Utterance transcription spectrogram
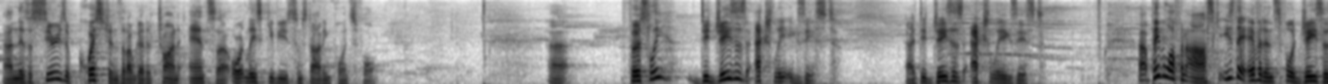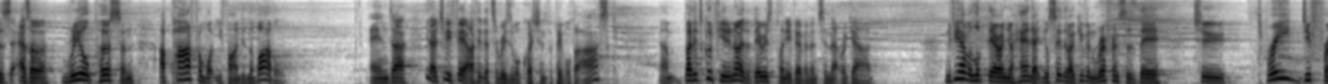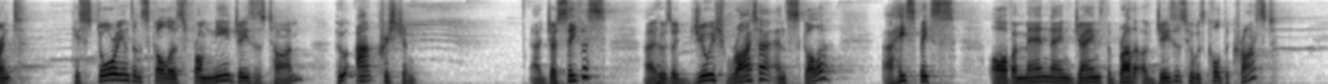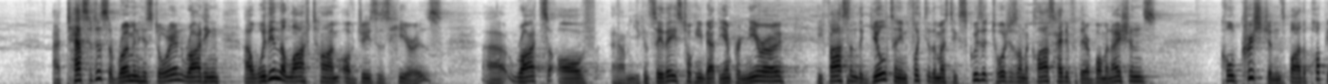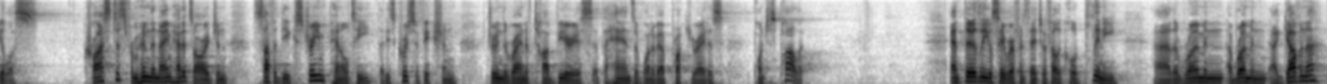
And there's a series of questions that I'm going to try and answer, or at least give you some starting points for. Uh, Firstly, did Jesus actually exist? Uh, did Jesus actually exist? Uh, people often ask Is there evidence for Jesus as a real person apart from what you find in the Bible? And, uh, you know, to be fair, I think that's a reasonable question for people to ask. Um, but it's good for you to know that there is plenty of evidence in that regard. And if you have a look there on your handout, you'll see that I've given references there to three different historians and scholars from near Jesus' time who aren't Christian. Uh, Josephus, uh, who's a Jewish writer and scholar, uh, he speaks of a man named James, the brother of Jesus, who was called the Christ. Uh, Tacitus, a Roman historian, writing uh, within the lifetime of Jesus' hearers, uh, writes of, um, you can see there, he's talking about the Emperor Nero. He fastened the guilt and inflicted the most exquisite tortures on a class hated for their abominations, called Christians by the populace. Christus, from whom the name had its origin, suffered the extreme penalty, that is, crucifixion, during the reign of Tiberius at the hands of one of our procurators, Pontius Pilate. And thirdly, you'll see a reference there to a fellow called Pliny, uh, the Roman, a Roman uh, governor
